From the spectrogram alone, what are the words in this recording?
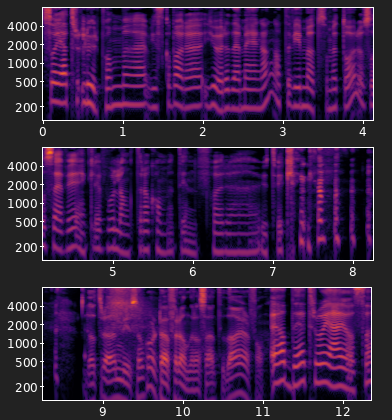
Så jeg lurer på om eh, vi skal bare gjøre det med en gang. At vi møtes om et år, og så ser vi egentlig hvor langt dere har kommet innenfor eh, utviklingen. Da tror jeg det er mye som kommer til å forandre seg til da, i hvert fall. Ja, det tror jeg også.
